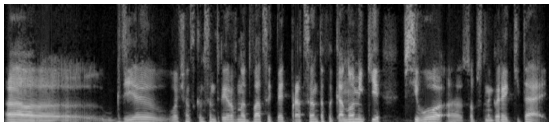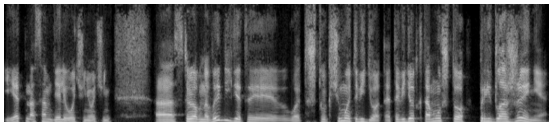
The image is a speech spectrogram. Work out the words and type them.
где, в общем, сконцентрировано 25% экономики всего, э, собственно говоря, Китая. И это, на самом деле, очень-очень э, стрёмно выглядит. И вот что, к чему это ведет? Это ведет к тому, что предложение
